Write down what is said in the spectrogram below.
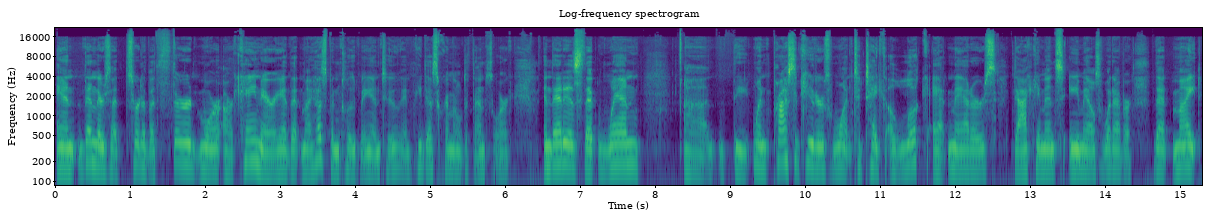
And then there's a sort of a third, more arcane area that my husband clued me into, and he does criminal defense work, and that is that when uh, the when prosecutors want to take a look at matters, documents, emails, whatever that might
